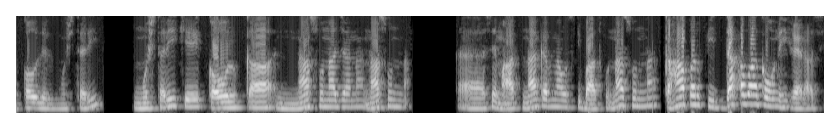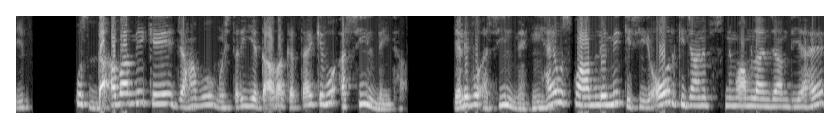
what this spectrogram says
कौल मुश्तरी। मुश्तरी के कौल का ना सुना जाना, ना सुनना। से मात ना करना, उसकी बात को ना सुनना। कहाँ पर? फ़ी दावा कौन ही गैर उस दावा में के जहाँ वो मुश्तरी ये दावा करता है कि वो असील नहीं था। यानी वो असील नहीं है उस मामले में किसी और की जानब उसने मामला अंजाम दिया है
